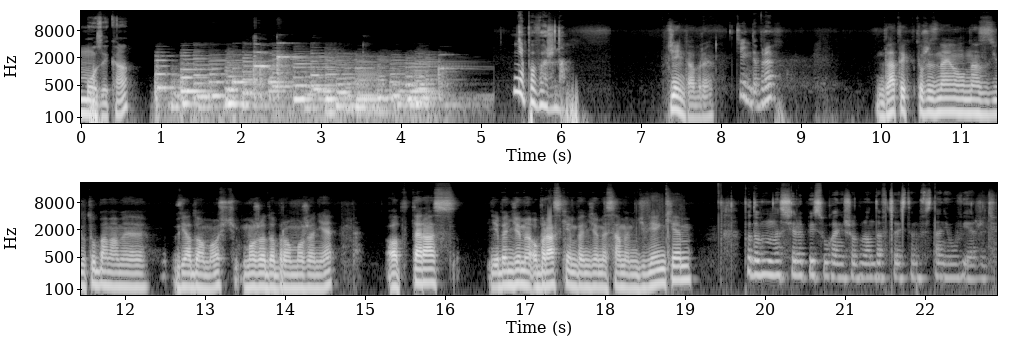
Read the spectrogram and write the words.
muzyka, Niepoważna. Dzień dobry. Dzień dobry. Dla tych, którzy znają nas z YouTube'a, mamy wiadomość, może dobrą, może nie. Od teraz nie będziemy obrazkiem, będziemy samym dźwiękiem. Podobno nas się lepiej słucha niż ogląda, w co jestem w stanie uwierzyć.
